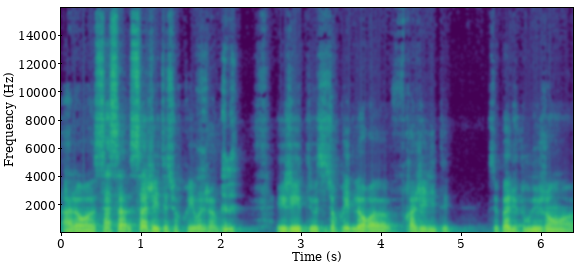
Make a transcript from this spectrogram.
Alors euh, ça, ça, ça j'ai été surpris, ouais, j'avoue. Et j'ai été aussi surpris de leur euh, fragilité. C'est pas du tout des gens euh,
